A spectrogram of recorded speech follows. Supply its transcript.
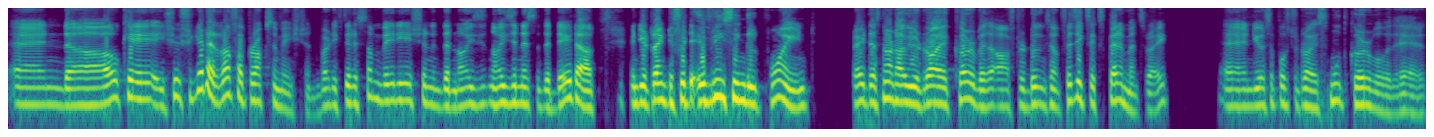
and uh, okay, you should get a rough approximation. But if there is some variation in the noise, noisiness of the data, and you're trying to fit every single point, right? That's not how you draw a curve after doing some physics experiments, right? and you're supposed to draw a smooth curve over there.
